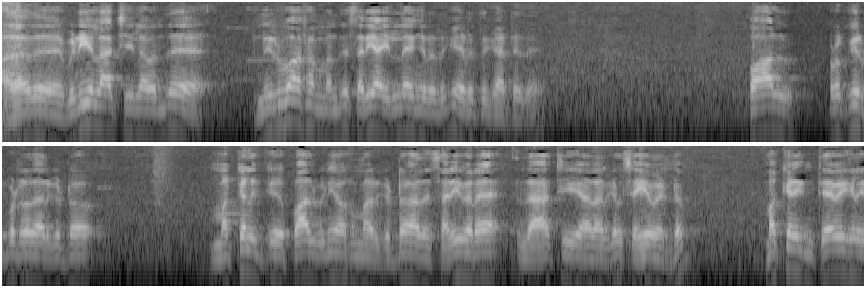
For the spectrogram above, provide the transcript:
அதாவது விடியல் ஆட்சியில் வந்து நிர்வாகம் வந்து சரியா இல்லைங்கிறதுக்கு எடுத்துக்காட்டுது. பால் ப்ரொக்யூர் பண்றதா இருக்கட்டும் மக்களுக்கு பால் விநியோகமாக இருக்கட்டும் அதை சரிவர இந்த ஆட்சியாளர்கள் செய்ய வேண்டும். மக்களின் தேவைகளை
